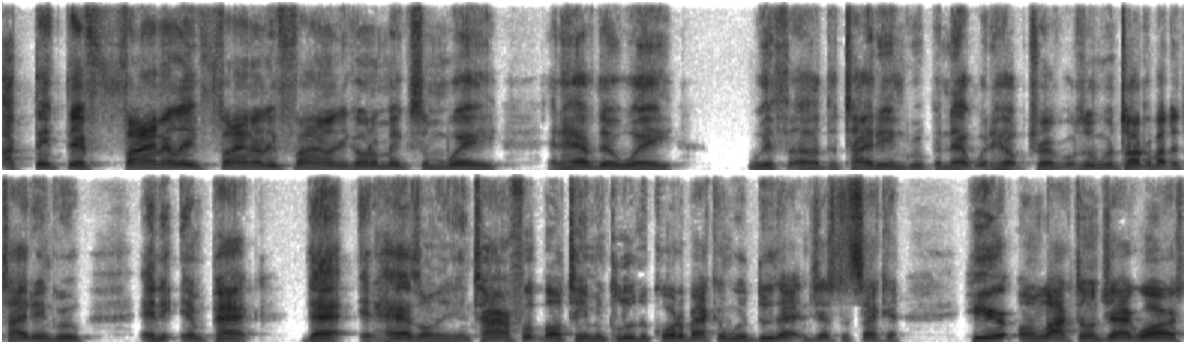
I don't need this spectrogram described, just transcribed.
I think they're finally, finally, finally going to make some way and have their way with uh, the tight end group, and that would help Trevor. So we're going to talk about the tight end group and the impact that it has on the entire football team, including the quarterback, and we'll do that in just a second here on Locked On Jaguars.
